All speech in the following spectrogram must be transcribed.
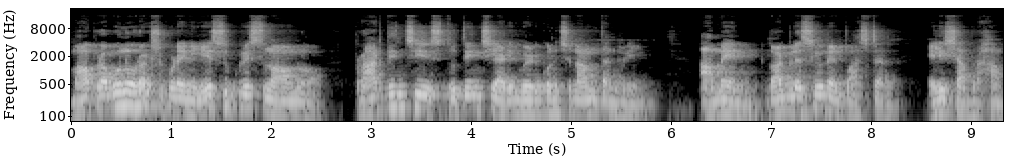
మా ప్రభును రక్షకుడైన యేసుక్రీస్తు నామంలో ప్రార్థించి స్తుతించి అడిగి వేడుకొనిచున్నాం తండ్రి. ఆమెన్. God bless you. నేను పాస్టర్ ఎలీషా అబ్రహాం.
